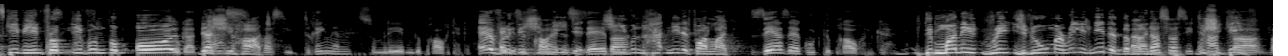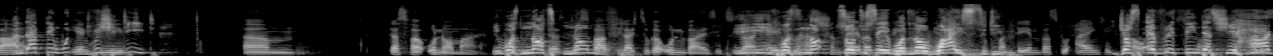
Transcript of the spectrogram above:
has given from even from all that das, she had. was sie dringend zum Leben gebraucht hätte. Everything diese she hätte es needed, she even needed for her life. sehr, sehr gut gebrauchen können. The money, re- the woman really needed the Ähm, money das, was sie which she gave, war- war and that thing which she did, Ähm, das war unnormal. it was not Das, das war normal. vielleicht sogar unweise. Zu sagen, it hey, was not- so to say, it was not wise to do. Dem, was du Just brauchst, everything that she had,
